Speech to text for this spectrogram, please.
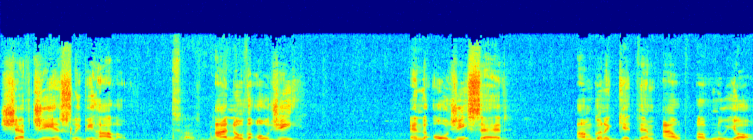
Sheff G and Sleepy Hallow, I know the OG. And the OG said, I'm going to get them out of New York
